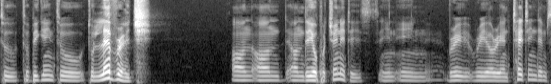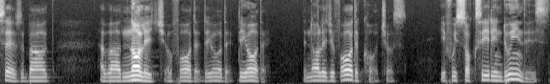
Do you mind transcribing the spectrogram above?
to, to begin to, to leverage on, on, on the opportunities in, in re reorientating themselves about, about knowledge of other, the other, the other, the knowledge of other cultures. If we succeed in doing this,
